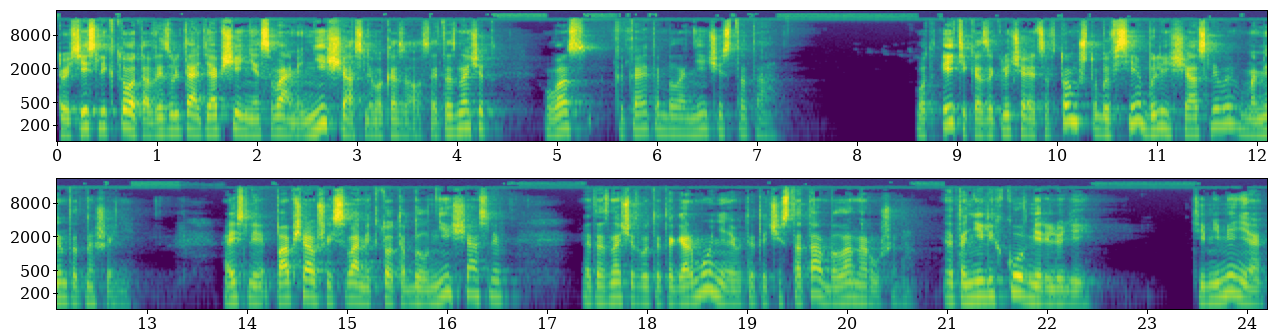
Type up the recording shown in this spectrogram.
То есть, если кто-то в результате общения с вами несчастлив оказался, это значит, у вас какая-то была нечистота. Вот этика заключается в том, чтобы все были счастливы в момент отношений. А если, пообщавшись с вами, кто-то был несчастлив – это значит, вот эта гармония, вот эта чистота была нарушена. Это нелегко в мире людей. Тем не менее,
